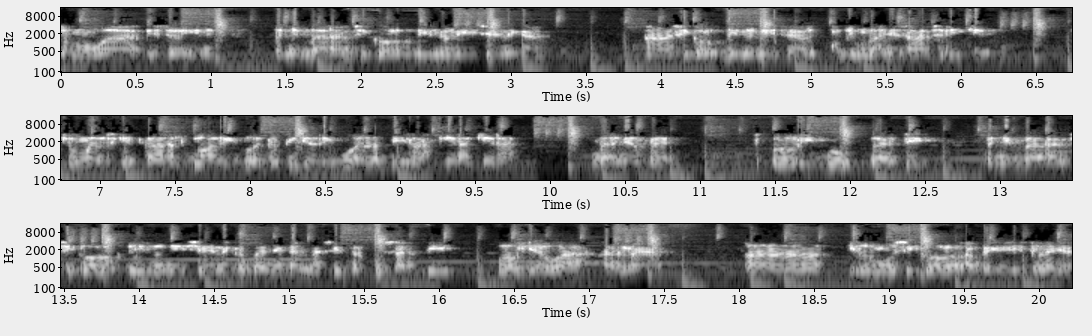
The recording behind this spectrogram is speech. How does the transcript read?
semua istilahnya penyebaran psikolog di Indonesia ini kan uh, psikolog di Indonesia jumlahnya sangat sedikit. Cuman sekitar 2000 atau 3 ribuan lebih lah kira-kira. Nggak nyampe 10 ribu. Berarti penyebaran psikolog di Indonesia ini kebanyakan masih terpusat di Pulau Jawa karena uh, ilmu psikolog apa ya istilahnya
